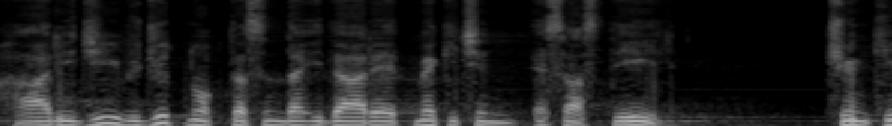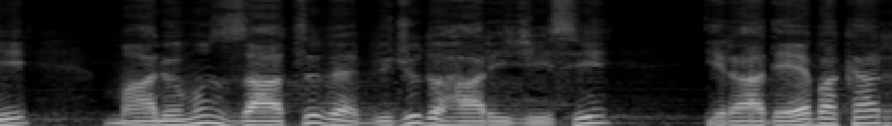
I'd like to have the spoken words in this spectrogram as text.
harici vücut noktasında idare etmek için esas değil. Çünkü malumun zatı ve vücudu haricisi iradeye bakar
